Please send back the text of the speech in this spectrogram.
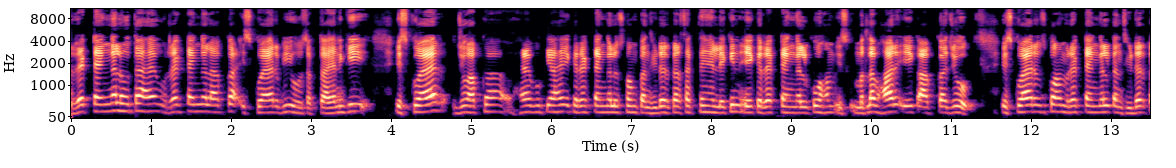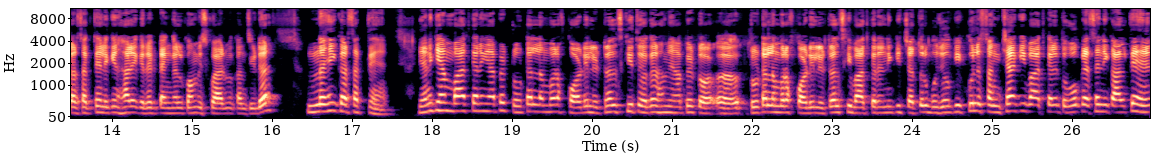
रेक्टेंगल होता है, वो रेक्टेंगल आपका स्क्वायर भी हो सकता है। यानी कि स्क्वायर जो आपका है, वो क्या है? एक रेक्टेंगल उसको हम कंसीडर कर सकते हैं, लेकिन एक रेक्टेंगल को हम इस मतलब हर एक आपका जो स्क्वायर उसको हम रेक्टेंगल कंसीडर कर सकते हैं, लेकिन हर एक रेक्टेंगल को हम स्क्वायर में कंसिडर नहीं कर सकते हैं। यानी कि हम बात करेंगे यहाँ पे टोटल नंबर ऑफ़ कॉर्डिलिटरल्स की तो अगर हम यहाँ पे टोटल नंबर ऑफ़ कॉर्डिलिटरल्स की बात करें, यानी कि चतुर्भुजों की कुल संख्या की बात करें तो वो कैसे निकालते हैं?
